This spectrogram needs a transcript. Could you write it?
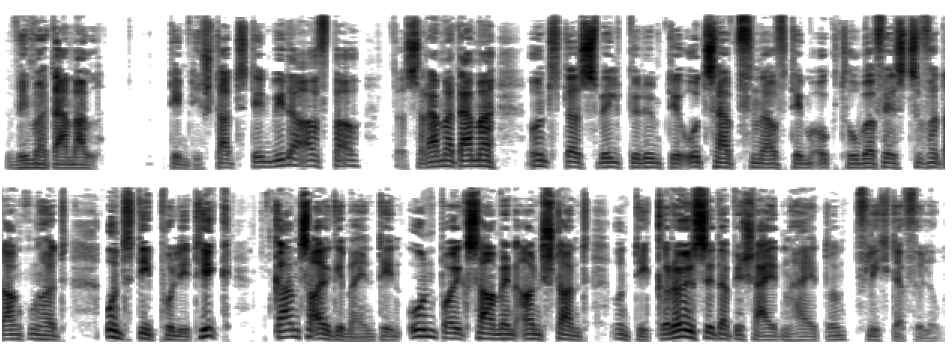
Wimmer Dammerl dem die Stadt den Wiederaufbau, das Ramadammer und das weltberühmte O-Zapfen auf dem Oktoberfest zu verdanken hat, und die Politik ganz allgemein den unbeugsamen Anstand und die Größe der Bescheidenheit und Pflichterfüllung.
